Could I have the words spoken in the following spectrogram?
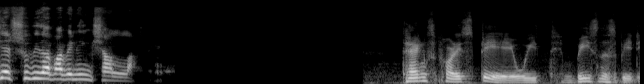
জেড সুবিধা পাবেন ইনশাল্লাহ thanks for stay with business BD.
